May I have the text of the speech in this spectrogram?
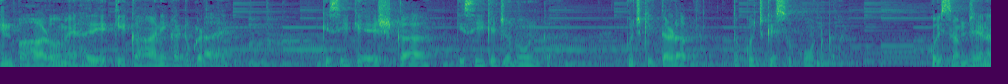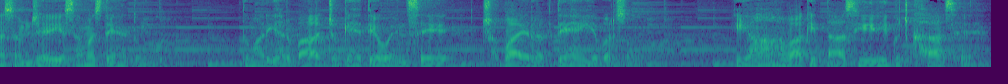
इन पहाड़ों में हरेक की कहानी का टुकड़ा है। किसी के इश्क का, किसी के जुनून का। कुछ की तड़प तो कुछ के सुकून का। कोई समझे ना समझे, ये समझते हैं तुमको। तुम्हारी हर बात जो कहते हो इनसे छुपाए रखते हैं ये बरसों। यहाँ हवा की तासीर ही कुछ खास है।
